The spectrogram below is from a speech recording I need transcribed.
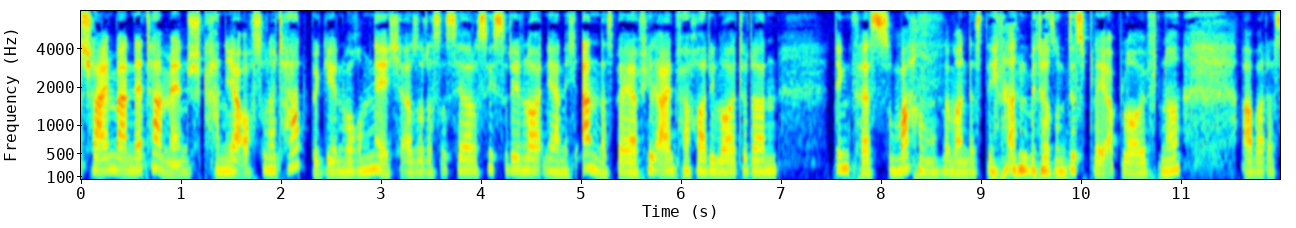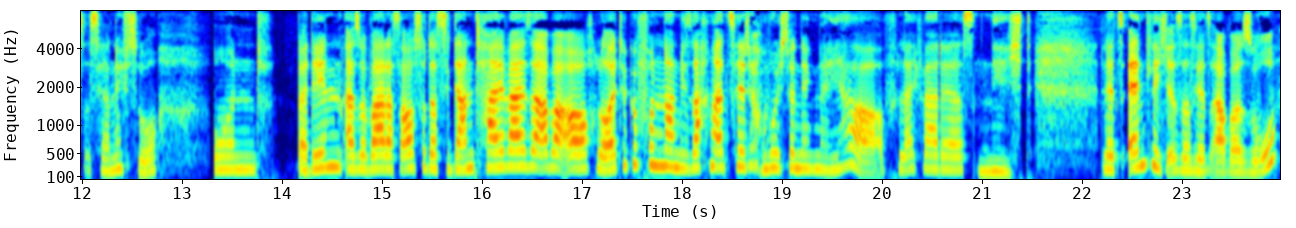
scheinbar netter Mensch kann ja auch so eine Tat begehen. Warum nicht? Also das ist ja, das siehst du den Leuten ja nicht an. Das wäre ja viel einfacher, die Leute dann dingfest zu machen, wenn man das denen an, wenn da so ein Display abläuft, ne? Aber das ist ja nicht so. Und bei denen, also war das auch so, dass sie dann teilweise aber auch Leute gefunden haben, die Sachen erzählt haben, wo ich dann denke, na ja, vielleicht war der es nicht. Letztendlich ist es jetzt aber so,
